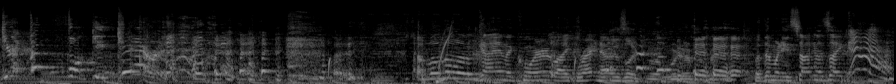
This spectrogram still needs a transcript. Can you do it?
Get the fucking carrot! I love the little guy in the corner, like right now he's like, "Bro, whatever. But then when he's talking, it's like, ah!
